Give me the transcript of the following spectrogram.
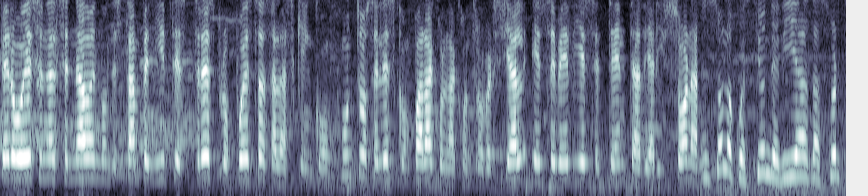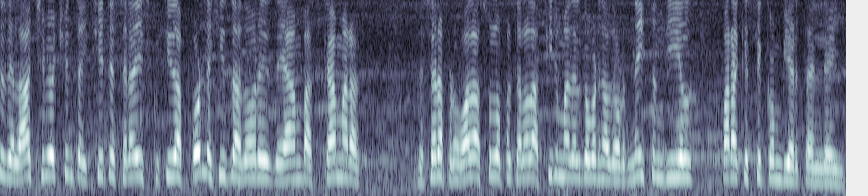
Pero es en el Senado en donde están pendientes tres propuestas a las que en conjunto se les compara con la controversial SB 1070 de Arizona. En solo cuestión de días, la suerte de la HB 87 será discutida por legisladores de ambas cámaras. De ser aprobada, solo faltará la firma del gobernador Nathan Deal para que se convierta en ley.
